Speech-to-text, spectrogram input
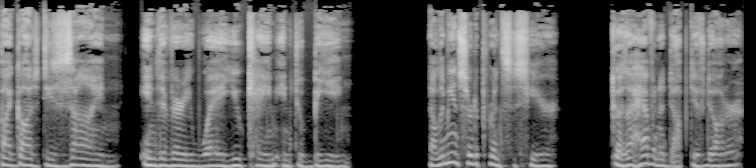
by God's design in the very way you came into being. Now, let me insert a parenthesis here because I have an adoptive daughter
